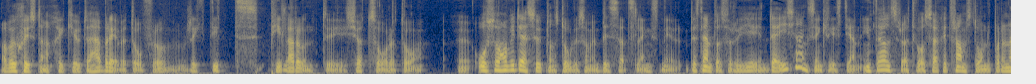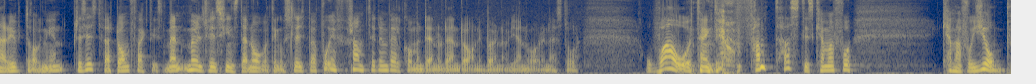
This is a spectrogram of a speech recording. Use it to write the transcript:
Ja, var schysst han skickade ut det här brevet då för att riktigt pilla runt i köttsåret då. Eh, och så har vi dessutom, stod det som en bisats längst ner, bestämt oss för att ge dig chansen Christian. Inte alls för att du var särskilt framstående på den här uttagningen, precis tvärtom faktiskt. Men möjligtvis finns det någonting att slipa på inför framtiden. Välkommen den och den dagen i början av januari nästa år. Wow, tänkte jag, fantastiskt, kan man få, kan man få jobb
